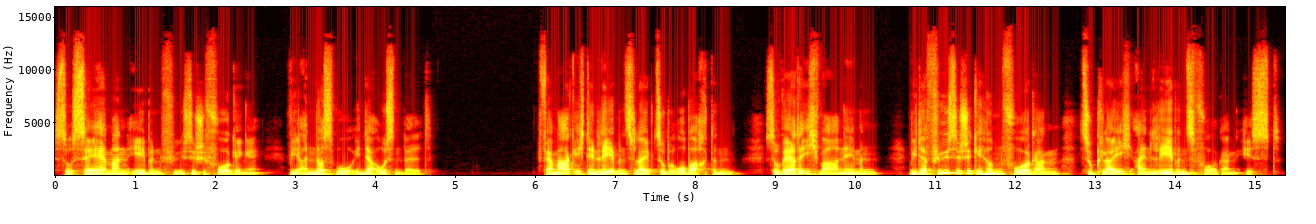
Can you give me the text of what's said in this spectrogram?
so sähe man eben physische Vorgänge, wie anderswo in der Außenwelt. Vermag ich den Lebensleib zu beobachten, so werde ich wahrnehmen, wie der physische Gehirnvorgang zugleich ein Lebensvorgang ist.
